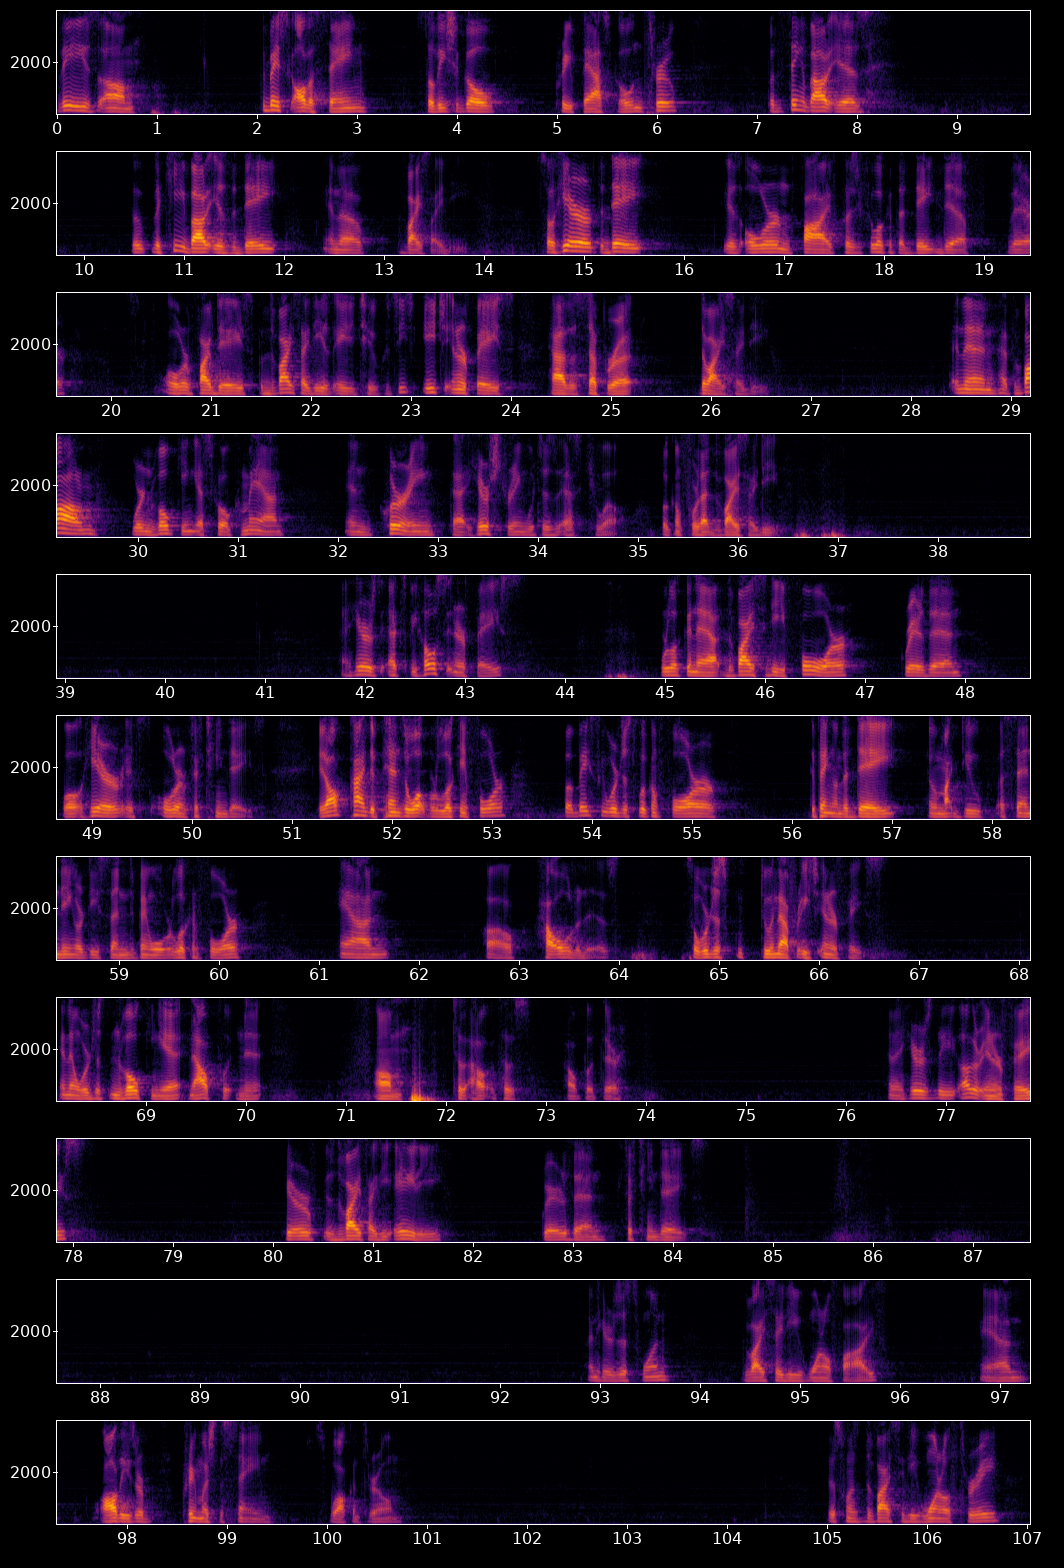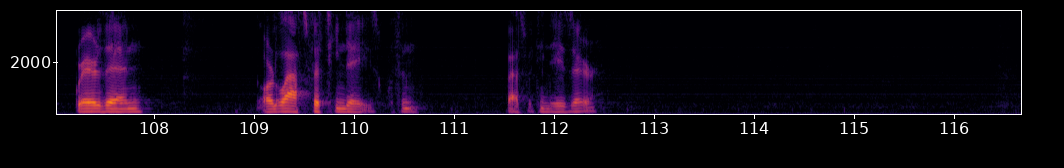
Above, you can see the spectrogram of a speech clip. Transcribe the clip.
These, um, they're basically all the same, so these should go pretty fast going through. But the thing about it is, the, the key about it is the date and the device ID. So here, the date is older than five, because if you look at the date diff there, it's over five days, but the device ID is 82, because each, each interface has a separate device ID. And then at the bottom, we're invoking SQL command and querying that here string, which is SQL, looking for that device ID. And here's the XP host interface. We're looking at device ID 4 greater than, well, here it's older than 15 days. It all kind of depends on what we're looking for, but basically we're just looking for depending on the date, and we might do ascending or descending depending on what we're looking for, and uh, how old it is. So we're just doing that for each interface. And then we're just invoking it and outputting it um, to, the out, to this output there. And then here's the other interface. Here is device ID 80 greater than 15 days. And here's this one, device ID 105. And all these are pretty much the same, just walking through them. This one's device ID 103, greater than or the last 15 days, within the last 15 days there.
